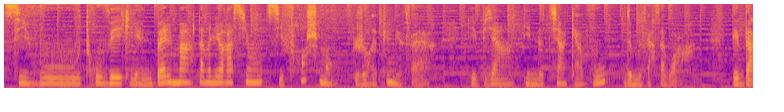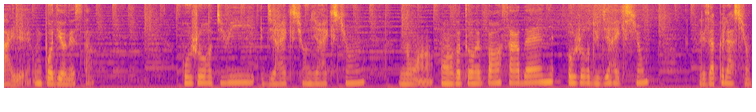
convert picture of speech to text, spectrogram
si vous trouvez qu'il y a une belle marge d'amélioration, si franchement j'aurais pu mieux faire, eh bien, il ne tient qu'à vous de me faire savoir et un po' di. Aujourd'hui, direction, direction. Non, hein, on ne retourne pas en Sardaigne. Aujourd'hui, direction les appellations.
